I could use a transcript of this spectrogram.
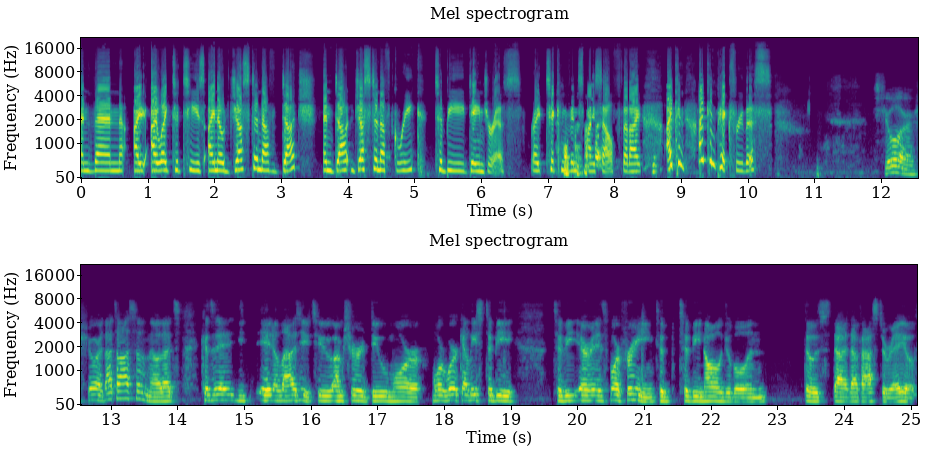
and then I, I like to tease i know just enough dutch and du- just enough greek to be dangerous right? To convince myself that i i can i can pick through this. Sure sure. That's awesome though. That's because it it allows you to i'm sure do more more work at least to be to be or it's more freeing to to be knowledgeable in those that that vast array of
